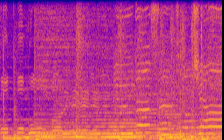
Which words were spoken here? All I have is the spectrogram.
ကိုပုံမုံပါတယ်လူသားစံချော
